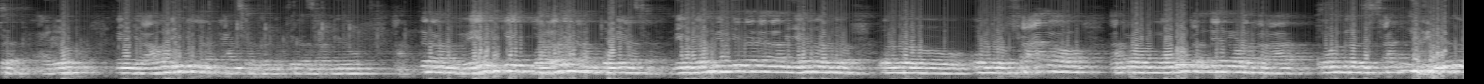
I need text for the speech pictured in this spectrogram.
sir I ನಿಮ್ಗೆ ಯಾವ ರೀತಿ ನಾನು ಥ್ಯಾಂಕ್ಸ್ ಸರ್ ನೀವು ಅಂದರೆ ವೇದಿಕೆ ಬರೋದೇ ನಮ್ಮ ಪುಣ್ಯ ಸರ್ ನೀವು ಬಂದು ನಿಂತಿದ್ದಾಗ ನಾನು ಏನು ಒಂದು ಒಂದು ಒಂದು ಫ್ಯಾನು ಅಥವಾ ಒಂದು ಮಗು ತಂದೆ ನೋಡೋ ಒಂದು ಸಣ್ಣ ಇದು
